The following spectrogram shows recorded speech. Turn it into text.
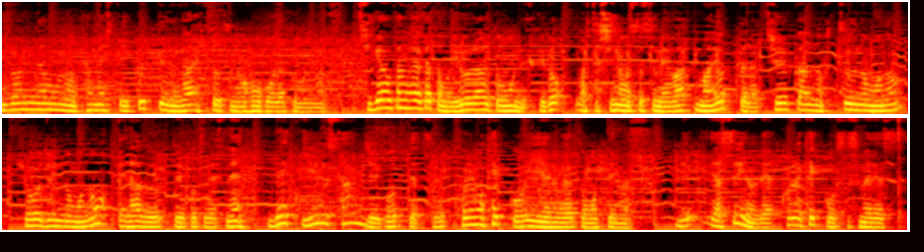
いろんなものを試していくっていうのが一つの方法だと思います。違う考え方もいろいろあると思うんですけど、私のおすすめは迷ったら中間の普通のもの、標準のものを選ぶということですね。で、U35 ってやつ、これも結構いい絵の具だと思っています。で、安いので、これは結構おすすめです。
